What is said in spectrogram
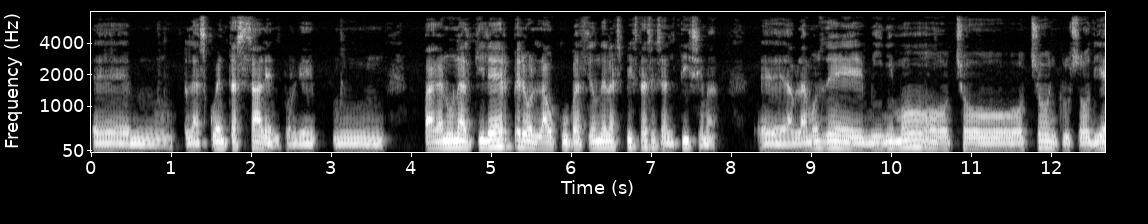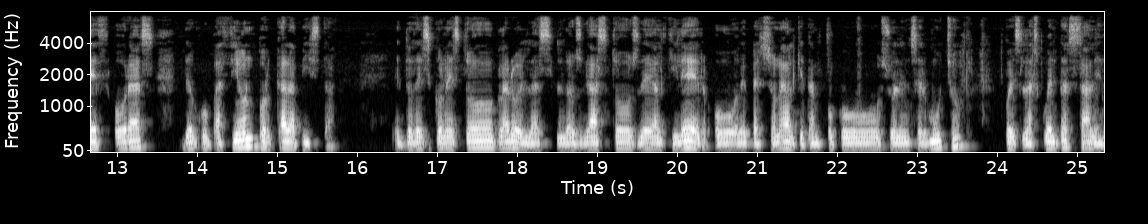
em, las cuentas salen porque mm, pagan un alquiler, pero la ocupación de las pistas es altísima. Eh, hablamos de mínimo 8, incluso 10 horas de ocupación por cada pista. Entonces, con esto, claro, los gastos de alquiler o de personal, que tampoco suelen ser mucho, pues las cuentas salen.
